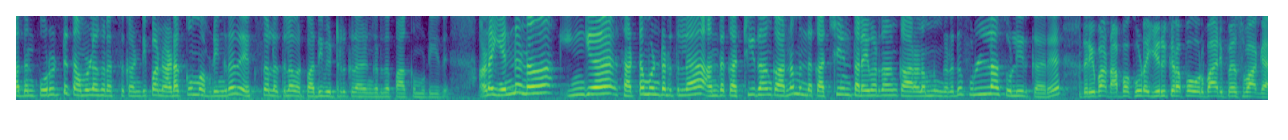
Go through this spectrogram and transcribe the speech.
அதன் பொருட்டு தமிழக அரசு கண்டிப்பா நடக்கும் அப்படிங்கறது எக்ஸலத்துல அவர் பதிவிட்டிருக்கிறாருங்கிறத பார்க்க முடியுது. ஆனா என்னன்னா இங்க சட்டமன்றத்துல அந்த கட்சி தான் காரணம் இந்த கட்சியின் தலைவர் தான் காரணம்ங்கிறது ஃபுல்லா சொல்லியிருக்காரு. தெரியுமா நம்ம கூட இருக்கிறப்ப ஒரு மாதிரி பேசுவாங்க.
